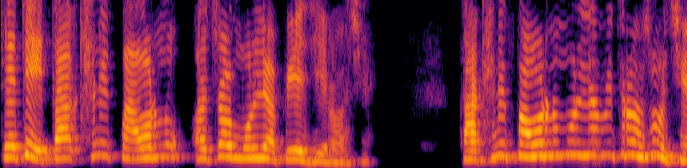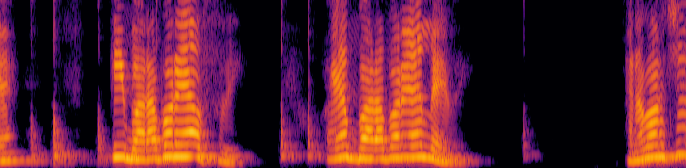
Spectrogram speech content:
તેથી તાક્ષણિક પાવરનું અચળ મૂલ્ય પી ઝીરો છે. તાક્ષણિક પાવરનું મૂલ્ય મિત્રો શું છે? પી બરાબર એફ વી એફ બરાબર એમ એવી બરાબર છે?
